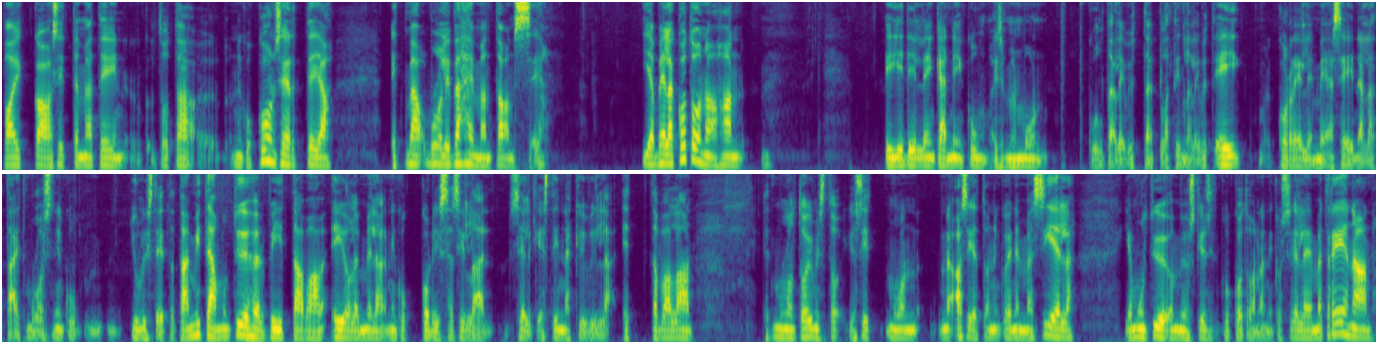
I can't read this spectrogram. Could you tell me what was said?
paikkaa, sitten mä tein tota, niin kuin konsertteja, että mä, mulla oli vähemmän tansseja. Ja meillä kotonahan ei edelleenkään niin kuin esimerkiksi mun kultalevyt tai platinalevyt ei koreile meidän seinällä tai että mulla olisi niin kuin julisteita tai mitään. Mun työhön viittaavaa ei ole meillä niin kuin kodissa sillä selkeästi näkyvillä, että tavallaan – että mulla on toimisto ja sitten mulla on, ne asiat on niin enemmän siellä. Ja mun työ on myöskin sit, kotona niin siellä. Ja mä treenaan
